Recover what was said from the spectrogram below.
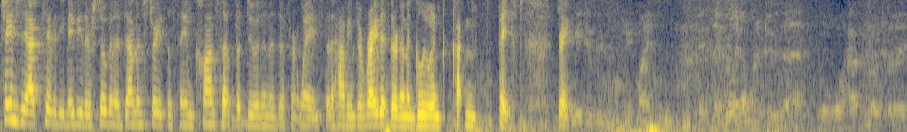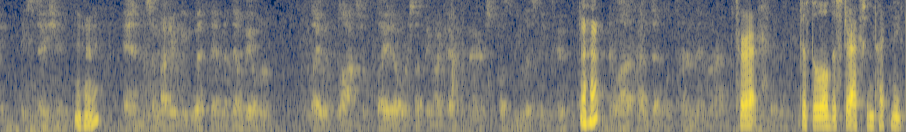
change the activity. Maybe they're still going to demonstrate the same concept, but do it in a different way. Instead of having to write it, they're going to glue and cut and paste. So Great. we do, we, we might, if they really don't want to do that, we'll, we'll have them go to a, a station hmm and somebody will be with them and they'll be able to play with blocks or Play-Doh or something like that that they're supposed to be listening to. hmm And a lot of times that will turn them around. Correct. Just a little distraction technique.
